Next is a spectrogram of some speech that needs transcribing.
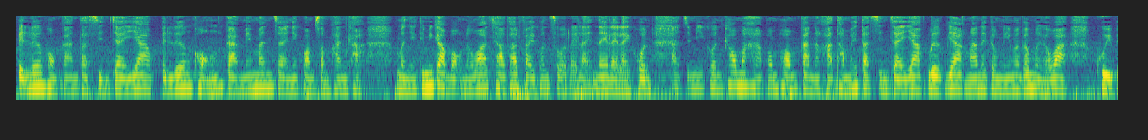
เป็นเรื่องของการตัดสินใจยาก เป็นเรื่องของการไม่มั่นใจในความสัมพันธ์ค่ะ เหมือนอย่างที่มิกาบอกนะว่าชาวธาตุไฟคนโสดหลาย ๆ ในหลาย ๆ คน อาจจะมีคนเข้ามาหาพร้อม ๆ กันนะคะทำให้ตัดสินใจยากเลิกยากนะในตรงนี้มันก็เหมือนกับว่า คุยไป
